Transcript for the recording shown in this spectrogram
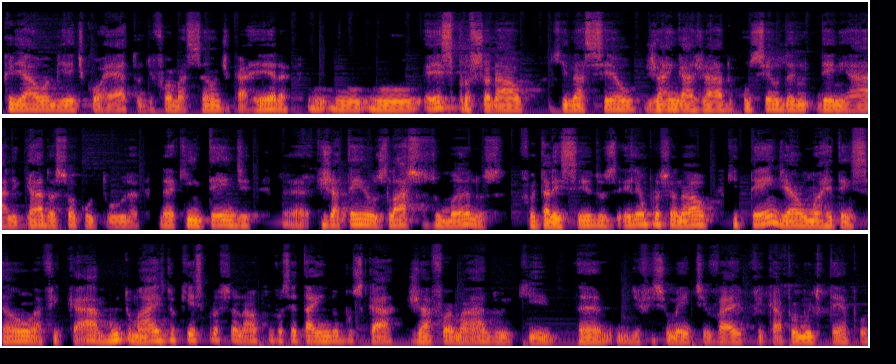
criar o um ambiente correto de formação, de carreira, o, o, o, esse profissional que nasceu já engajado com seu DNA, ligado à sua cultura, né, que entende, é, que já tem os laços humanos fortalecidos, ele é um profissional que tende a uma retenção, a ficar muito mais do que esse profissional que você está indo buscar já formado e que é, dificilmente vai ficar por muito tempo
